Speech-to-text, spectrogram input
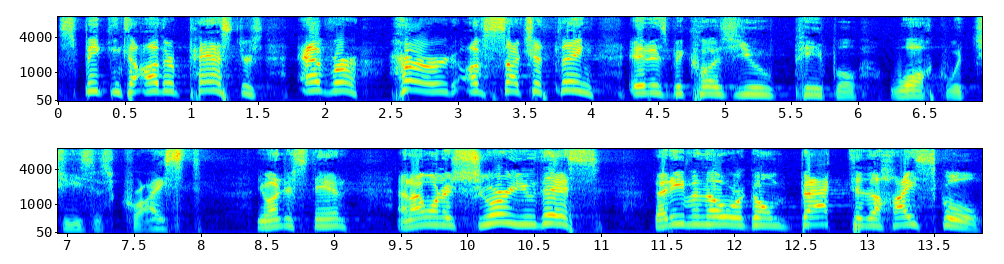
speaking to other pastors ever heard of such a thing. It is because you people walk with Jesus Christ. You understand? And I want to assure you this that even though we're going back to the high school,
